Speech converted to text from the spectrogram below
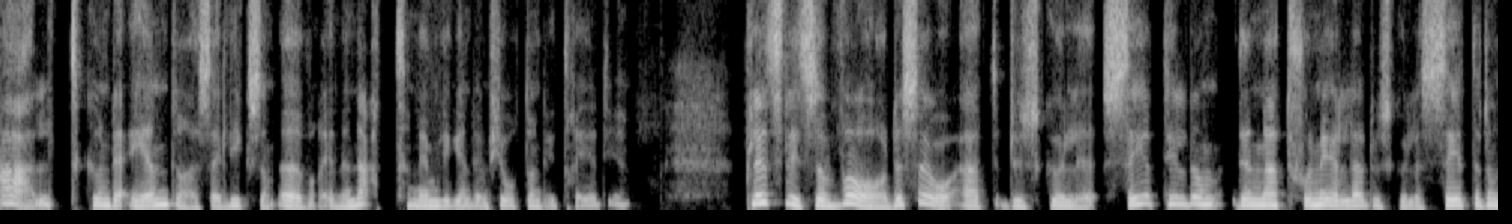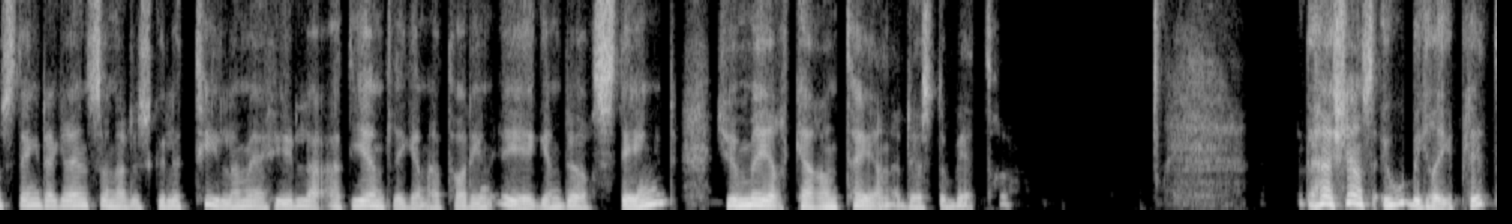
allt kunde ändra sig liksom över en natt, nämligen den 14 tredje. Plötsligt så var det så att du skulle se till de, det nationella, du skulle se till de stängda gränserna, du skulle till och med hylla att egentligen att ha din egen dörr stängd, ju mer karantän desto bättre. Det här känns obegripligt,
